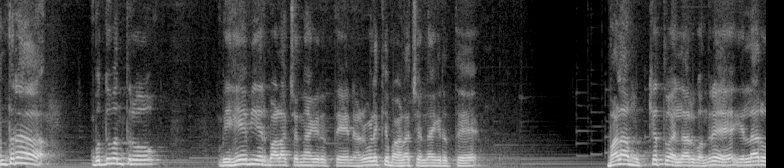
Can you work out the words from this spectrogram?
ಒಂಥರ ಬುದ್ಧಿವಂತರು ಬಿಹೇವಿಯರ್ ಭಾಳ ಚೆನ್ನಾಗಿರುತ್ತೆ, ನಡವಳಿಕೆ ಭಾಳ ಚೆನ್ನಾಗಿರುತ್ತೆ. ಭಾಳ ಮುಖ್ಯತ್ವ ಎಲ್ಲರಿಗೂ ಅಂದರೆ ಎಲ್ಲರೂ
